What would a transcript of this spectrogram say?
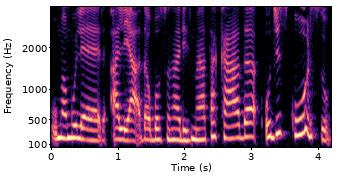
uma mulher aliada ao bolsonarismo é atacada, o discurso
